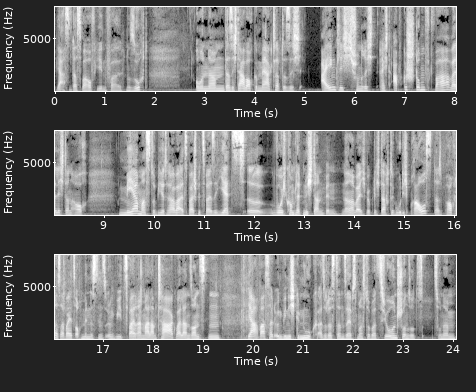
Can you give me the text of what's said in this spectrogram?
ja, das war auf jeden Fall eine Sucht. Und ähm, dass ich da aber auch gemerkt habe, dass ich eigentlich schon recht, recht abgestumpft war, weil ich dann auch mehr masturbiert habe als beispielsweise jetzt, äh, wo ich komplett nüchtern bin, ne? Weil ich wirklich dachte, gut, ich brauch's, das brauch das aber jetzt auch mindestens irgendwie zwei, dreimal am Tag, weil ansonsten, ja, war es halt irgendwie nicht genug. Also dass dann selbst Masturbation schon so zu, zu einem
